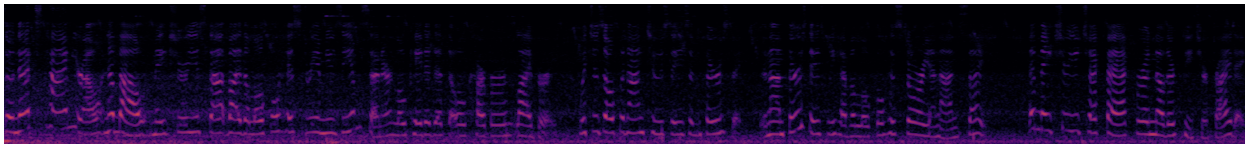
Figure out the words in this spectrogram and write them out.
So next time you're out and about, make sure you stop by the local History and Museum Center located at the Oak Harbor Library, which is open on Tuesdays and Thursdays. And on Thursdays we have a local historian on site. And make sure you check back for another Feature Friday.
